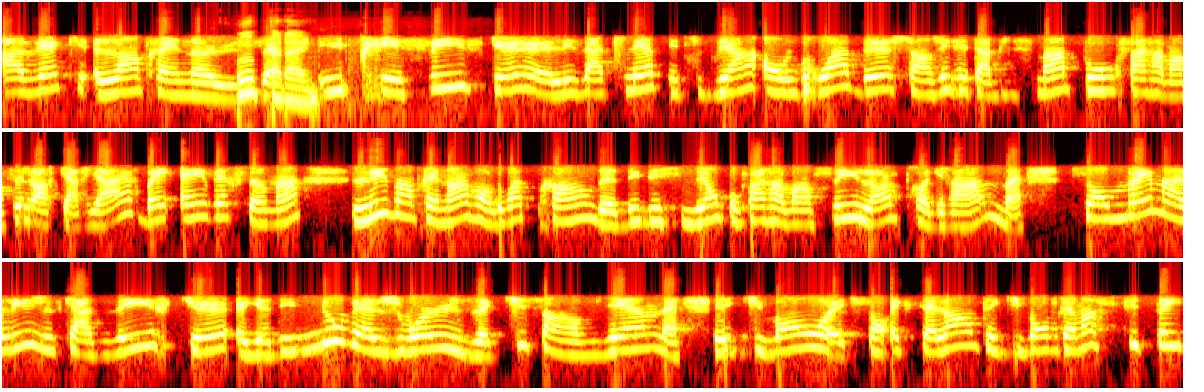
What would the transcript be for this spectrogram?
avec l'entraîneuse. Il précise que les athlètes étudiants ont le droit de changer d'établissement pour faire avancer leur carrière. Ben inversement, les entraîneurs ont le droit de prendre des décisions pour faire avancer leur programme. Ils sont même allés jusqu'à dire qu'il y a des nouvelles joueuses qui s'en viennent et qui vont, euh, qui sont excellentes et qui vont vraiment fitter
